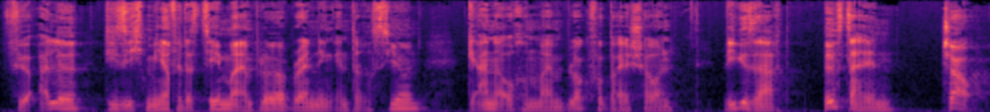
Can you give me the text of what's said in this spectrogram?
für alle, die sich mehr für das Thema Employer Branding interessieren, gerne auch in meinem Blog vorbeischauen. Wie gesagt, bis dahin, Ciao!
